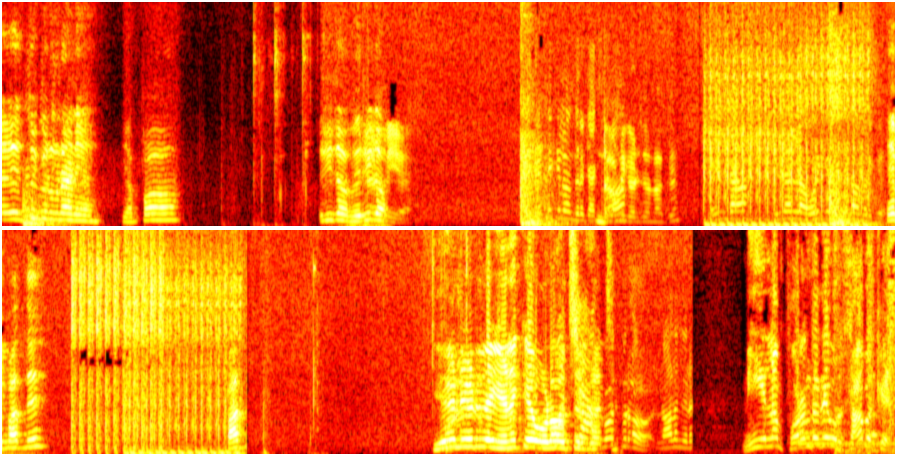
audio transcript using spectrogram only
ஏய், தூக்கி விடுங்கடா நீ. எப்பா? வெரிடா வெரிடா ரெண்டு கிலோ வந்திருக்கு ரெண்டா இல்ல இல்ல ஒரு கிலோ தான் வந்திருக்கு. ஏய் பாத்து. பாத்து. ஏன் நேடுல எனக்கே உட வச்சிருக்கேன் நீ எல்லாம் பிறந்ததே ஒரு சாபக்கேடு.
